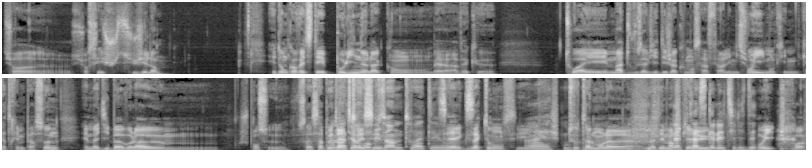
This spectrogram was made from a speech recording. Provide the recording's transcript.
sur, sur ces sujets-là. Et donc, en fait, c'était Pauline, là, quand, ben, avec euh, toi et Matt, vous aviez déjà commencé à faire l'émission. Il manquait une quatrième personne. Elle m'a dit, bah voilà, euh, je pense euh, ça, ça peut t'intéresser. besoin de toi, Théo. C'est exactement, c'est Ouais, totalement la, la démarche qu'elle a eue. qu'elle a utilisée. Oui, je crois.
